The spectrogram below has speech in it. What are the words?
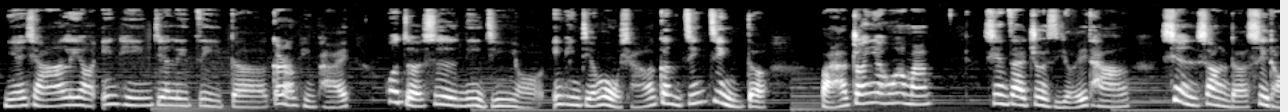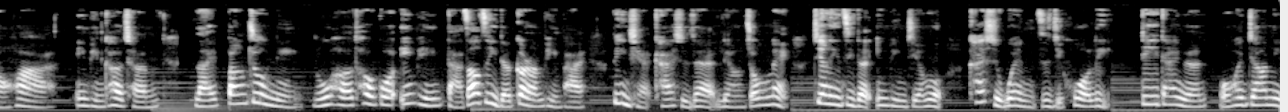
你也想要利用音频建立自己的个人品牌？或者是你已经有音频节目，想要更精进的把它专业化吗？现在 Joyce 有一堂线上的系统化音频课程，来帮助你如何透过音频打造自己的个人品牌，并且开始在两周内建立自己的音频节目，开始为你自己获利。第一单元，我会教你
